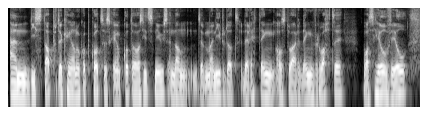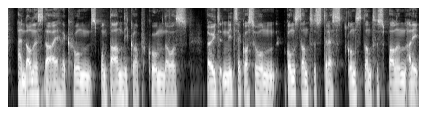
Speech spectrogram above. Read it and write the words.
En die stap, ik ging dan ook op kot. Dus ik ging op kot, dat was iets nieuws. En dan de manier dat de richting, als het ware, dingen verwachtte, was heel veel. En dan is dat eigenlijk gewoon spontaan die klap gekomen. Dat was uit niets. Ik was gewoon constant gestrest, constant gespannen. Allee,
